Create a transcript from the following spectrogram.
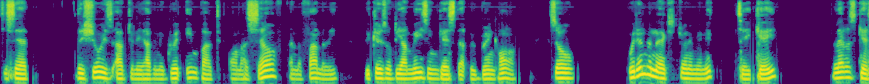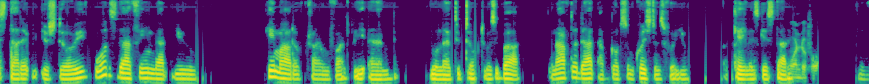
She said the show is actually having a great impact on herself and the family because of the amazing guests that we bring on. So, within the next 20 minutes, JK, let us get started with your story. What's that thing that you came out of triumphantly and you would like to talk to us about? And after that, I've got some questions for you. Okay, let's get started. Wonderful. Mm.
